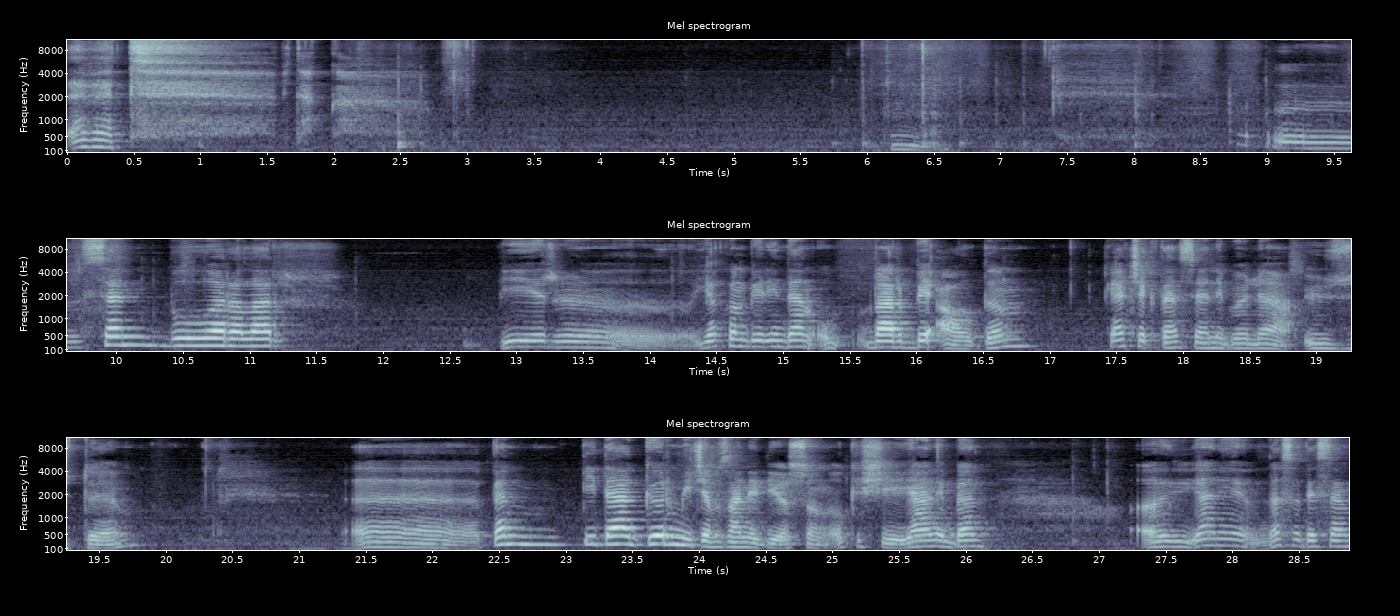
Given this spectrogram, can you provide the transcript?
Evet. Bir dakika. Hmm. Ee, Sen bu aralar bir e, yakın birinden darbe aldın. Gerçekten seni böyle üzdü. Ee, ben bir daha görmeyeceğim zannediyorsun o kişiyi. Yani ben e, yani nasıl desem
